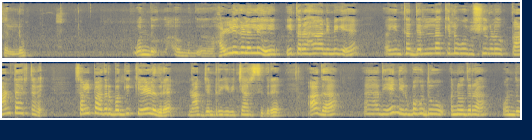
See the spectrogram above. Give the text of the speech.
ಕಲ್ಲು ಒಂದು ಹಳ್ಳಿಗಳಲ್ಲಿ ಈ ತರಹ ನಿಮಗೆ ಇಂಥದ್ದೆಲ್ಲ ಕೆಲವು ವಿಷಯಗಳು ಕಾಣ್ತಾ ಇರ್ತವೆ. ಸ್ವಲ್ಪ ಅದರ ಬಗ್ಗೆ ಕೇಳಿದ್ರೆ ನಾಲ್ಕು ಜನರಿಗೆ ವಿಚಾರಿಸಿದ್ರೆ ಆಗ ಅದೇನಿರಬಹುದು ಅನ್ನೋದರ ಒಂದು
